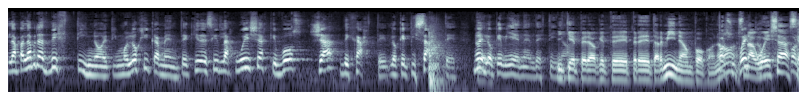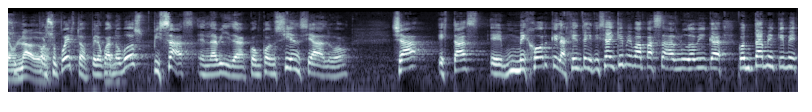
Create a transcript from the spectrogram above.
la palabra destino etimológicamente quiere decir las huellas que vos ya dejaste, lo que pisaste no es lo que viene el destino. Y que, pero que te predetermina un poco, ¿no? Por supuesto, es una huella hacia un lado. Por supuesto, pero cuando vos pisás en la vida con conciencia algo, ya estás eh, mejor que la gente que te dice, ay, ¿qué me va a pasar, Ludovica? Contame que me,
